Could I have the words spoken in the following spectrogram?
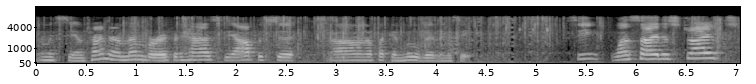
let me see I'm trying to remember if it has the opposite I don't know if I can move it let me see see one side is striped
